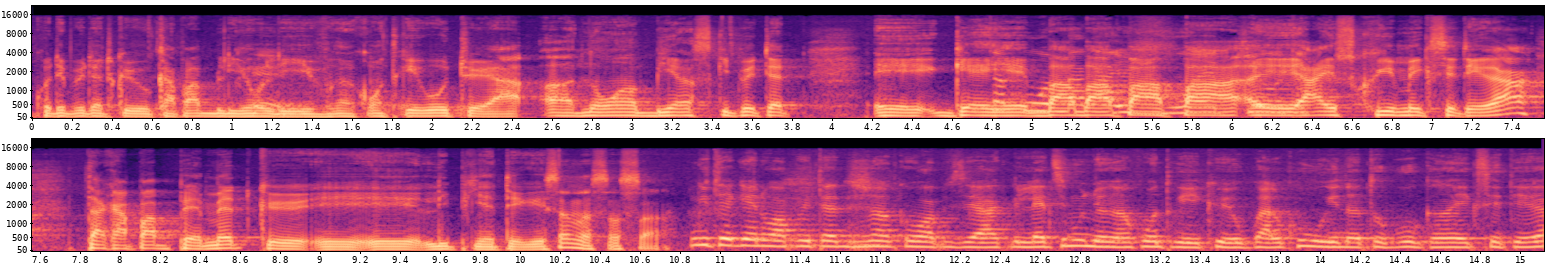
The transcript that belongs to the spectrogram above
Côté peut-être que vous capable de lire un livre, rencontrer auteur, à une ambiance qui peut-être eh, gagner un baba, papa, eh, ice cream, etc. T'as capable de permettre que eh, les plus intéressant dans ce sens. Oui, peut-être des gens qui vont dire que les gens rencontré que vous courir dans toboggan, etc.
